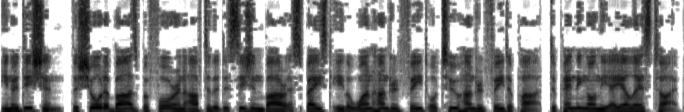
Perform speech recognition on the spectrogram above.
In addition, the shorter bars before and after the decision bar are spaced either 100 feet or 200 feet apart, depending on the ALS type.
